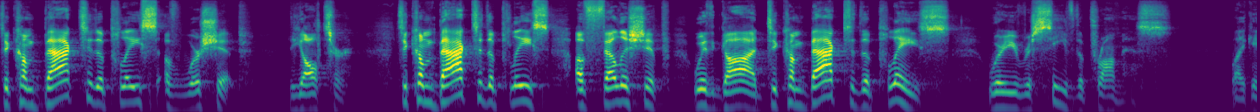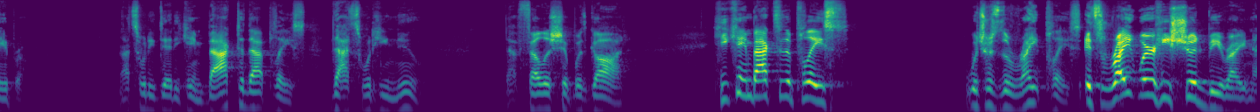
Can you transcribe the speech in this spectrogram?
To come back to the place of worship, the altar. To come back to the place of fellowship with God. To come back to the place where you receive the promise, like Abram. That's what he did. He came back to that place. That's what he knew that fellowship with God. He came back to the place which was the right place. It's right where he should be right now.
